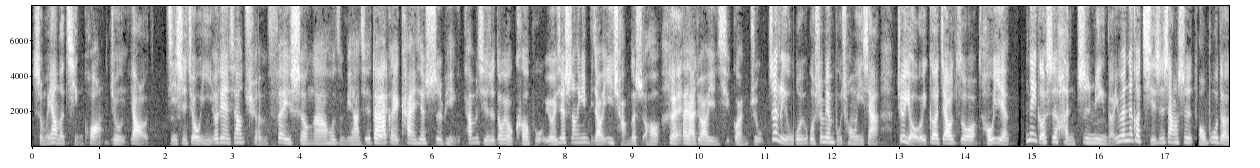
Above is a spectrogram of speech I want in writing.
什么样的情况，就要及时就医。有点像犬吠声啊，或怎么样。其实大家可以看一些视频，他们其实都有科普，有一些声音比较异常的时候，对大家就要引起关注。这里我我顺便补充一下，就有一个叫做喉炎。那个是很致命的，因为那个其实上是头部的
